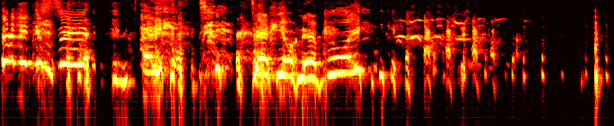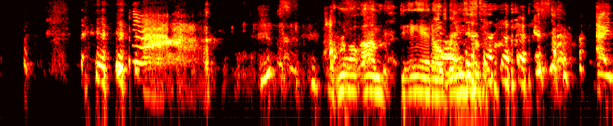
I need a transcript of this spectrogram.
that nigga said, Teddy, Teddy on there, boy. Bro, I'm dead over here. It's all, hey,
